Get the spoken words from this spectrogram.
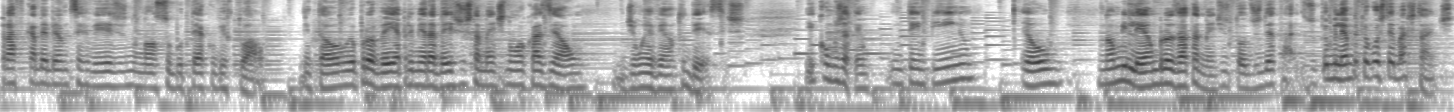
para ficar bebendo cervejas no nosso boteco virtual. Então eu provei a primeira vez justamente numa ocasião de um evento desses. E como já tem um tempinho, eu não me lembro exatamente de todos os detalhes. O que eu me lembro é que eu gostei bastante.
